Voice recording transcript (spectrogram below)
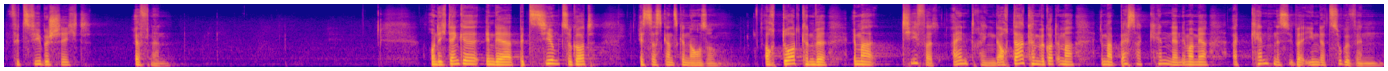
für Zwiebelschicht öffnen. Und ich denke, in der Beziehung zu Gott ist das ganz genauso. Auch dort können wir immer tiefer eindringen. Auch da können wir Gott immer, immer besser kennenlernen, immer mehr Erkenntnis über ihn dazugewinnen.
